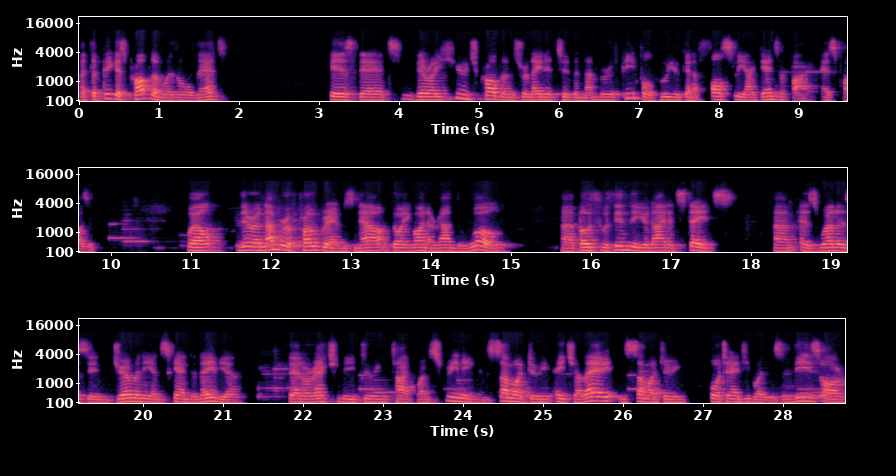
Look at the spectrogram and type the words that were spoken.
But the biggest problem with all that is that there are huge problems related to the number of people who you're going to falsely identify as positive. Well, there are a number of programs now going on around the world, uh, both within the United States um, as well as in Germany and Scandinavia, that are actually doing type 1 screening, and some are doing HLA, and some are doing autoantibodies. And these are,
